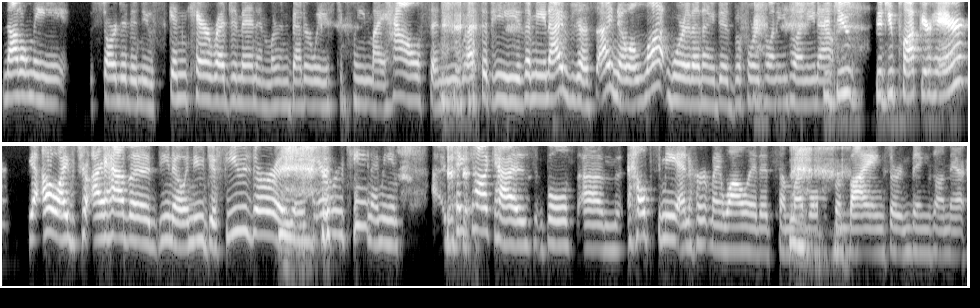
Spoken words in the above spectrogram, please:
not only started a new skincare regimen and learned better ways to clean my house and new recipes. I mean, I've just I know a lot more than I did before 2020 now. Did you did you plop your hair? Yeah. Oh, I've tr- I have a you know a new diffuser, a, a hair routine. I mean, TikTok has both um, helped me and hurt my wallet at some level from buying certain things on there.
